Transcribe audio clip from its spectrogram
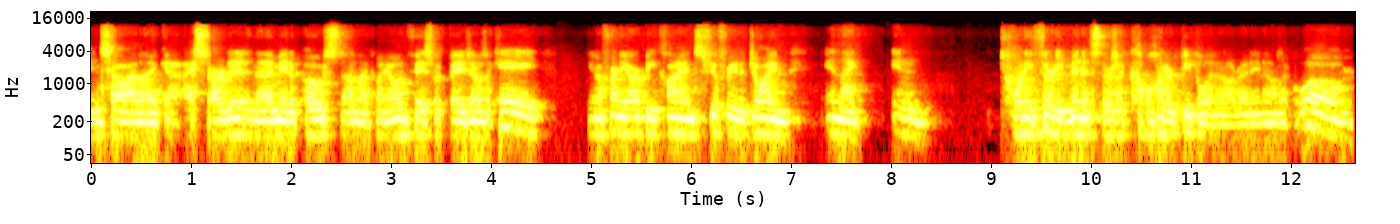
And so I like, I started it and then I made a post on like my own Facebook page. I was like, Hey, you know, for any RP clients, feel free to join. And like in 20, 30 minutes, there's a couple hundred people in it already. And I was like, whoa,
